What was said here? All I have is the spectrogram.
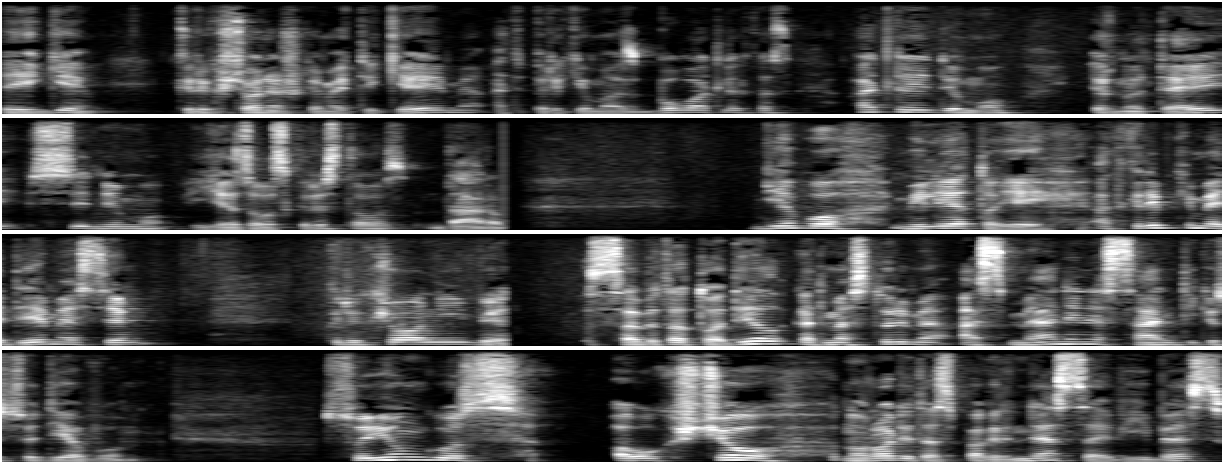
Taigi, Krikščioniškame tikėjime atpirkimas buvo atliktas atleidimu ir nuteisinimu Jėzaus Kristaus darbo. Dievo mylėtojai, atkreipkime dėmesį krikščionybė savita todėl, kad mes turime asmeninį santykių su Dievu. Sujungus aukščiau nurodytas pagrindinės savybės,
